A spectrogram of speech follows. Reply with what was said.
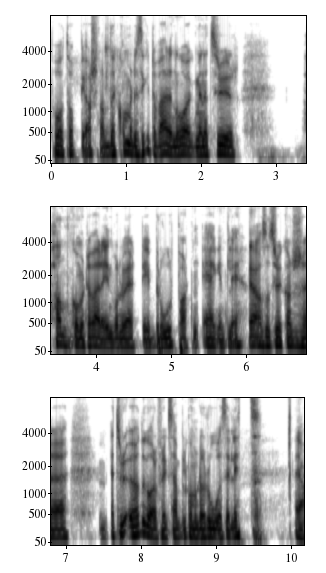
på topp i Arsenal. Det kommer det sikkert til å være nå òg, men jeg tror han kommer til å være involvert i brorparten, egentlig. Ja. Altså, tror jeg kanskje Jeg tror Ødegaard for eksempel, kommer til å roe seg litt. Ja.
